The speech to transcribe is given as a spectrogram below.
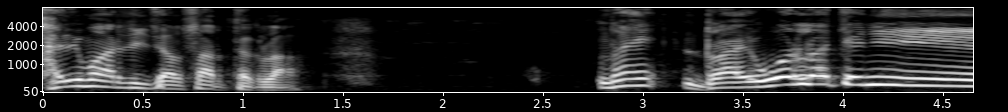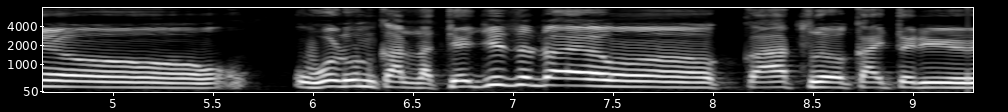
हाली मारली त्या सार्थकला. नाही ड्रायव्हरला त्यांनी वळून काढला. त्याचीच ड्राय काच काहीतरी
